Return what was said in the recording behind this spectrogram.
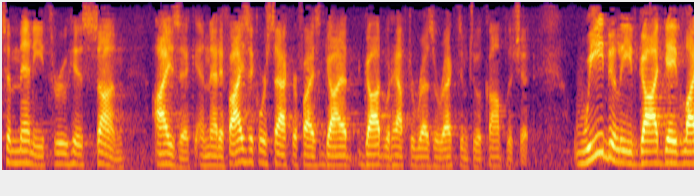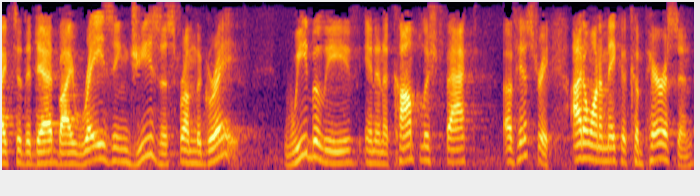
to many through his son, Isaac, and that if Isaac were sacrificed, God, God would have to resurrect him to accomplish it. We believe God gave life to the dead by raising Jesus from the grave. We believe in an accomplished fact of history. I don't want to make a comparison,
